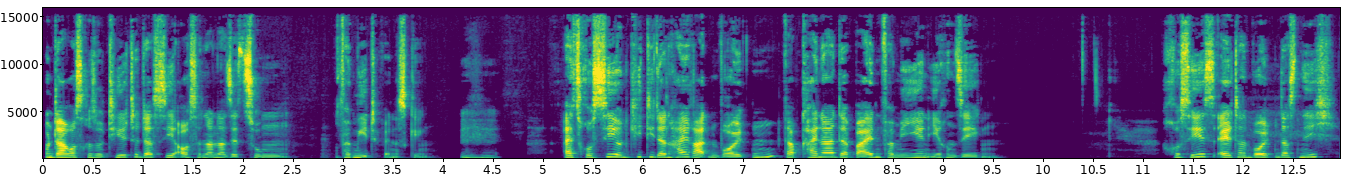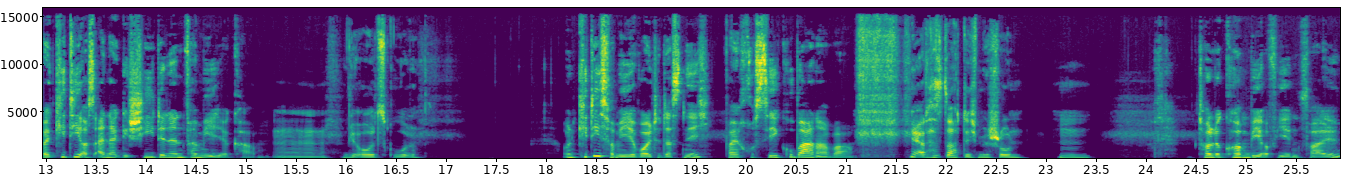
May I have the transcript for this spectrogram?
und daraus resultierte, dass sie Auseinandersetzungen vermied, wenn es ging. Mhm. Als José und Kitty dann heiraten wollten, gab keiner der beiden Familien ihren Segen. Josés Eltern wollten das nicht, weil Kitty aus einer geschiedenen Familie kam. Mm, wie oldschool. Und Kittys Familie wollte das nicht, weil José Kubaner war. Ja, das dachte ich mir schon. Hm. Tolle Kombi auf jeden Fall.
